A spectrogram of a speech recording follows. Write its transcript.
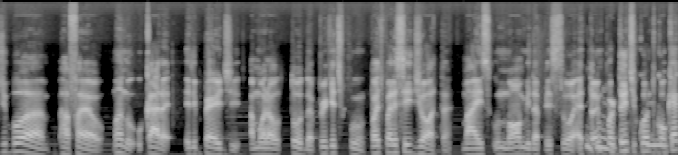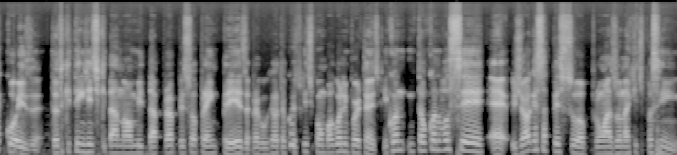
de boa, Rafael. Mano, o cara, ele perde a moral toda, porque, tipo, pode parecer idiota, mas o nome da pessoa é tão importante quanto qualquer coisa. Tanto que tem gente que dá nome da própria pessoa pra empresa, pra qualquer outra coisa, porque, tipo, é um bagulho importante. Quando, então, quando você é, joga essa pessoa pra uma zona que, tipo assim,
